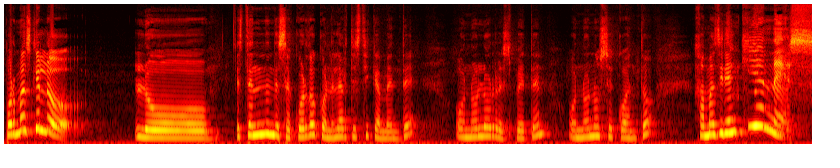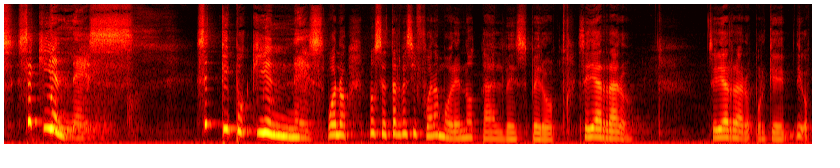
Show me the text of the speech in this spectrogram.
Por más que lo, lo estén en desacuerdo con él artísticamente, o no lo respeten, o no no sé cuánto, jamás dirían, ¿quién es? ¿Sé quién es? ¿Ese tipo quién es? Bueno, no sé, tal vez si fuera moreno, tal vez, pero sería raro. Sería raro, porque, digo,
